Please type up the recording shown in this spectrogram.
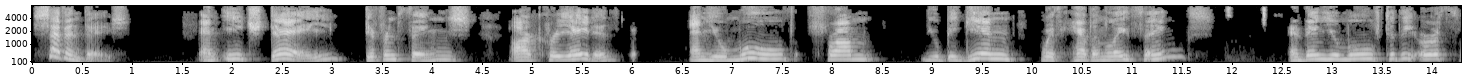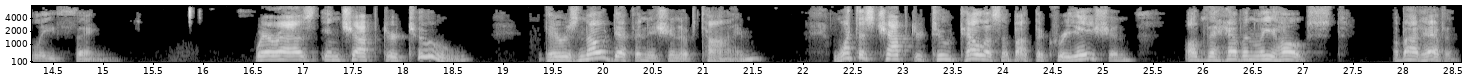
seven days. And each day, different things are created, and you move from, you begin with heavenly things, and then you move to the earthly things. Whereas in chapter two, there is no definition of time. What does chapter two tell us about the creation of the heavenly host, about heaven?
